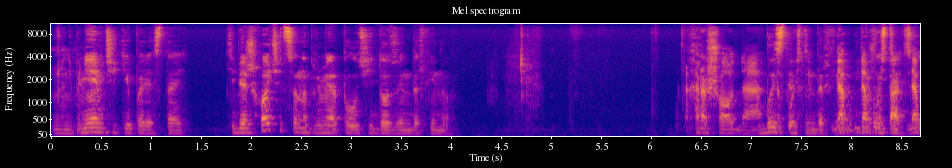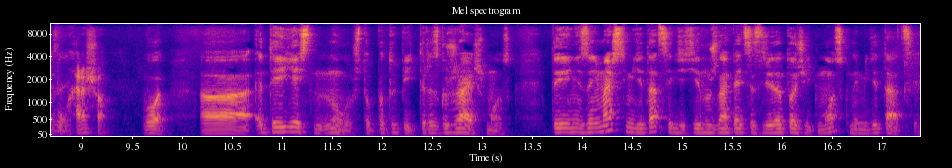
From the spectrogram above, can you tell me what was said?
Ну, не понимаю. Мемчики полистать. Тебе же хочется, например, получить дозу эндорфинов? Хорошо, да. Быстрых допустим. эндорфинов, можно допустим, так сказать. хорошо. Вот. А, это и есть, ну, чтобы потупить. Ты разгружаешь мозг. Ты не занимаешься медитацией, где тебе нужно опять сосредоточить мозг на медитации.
